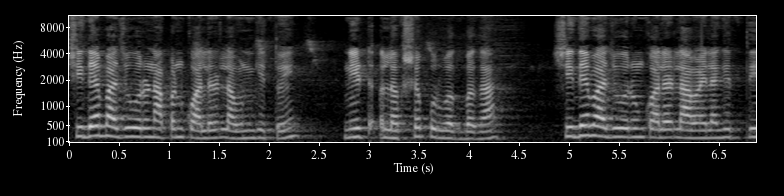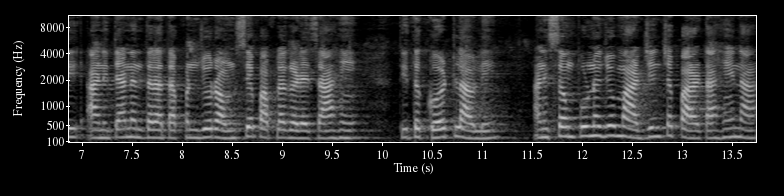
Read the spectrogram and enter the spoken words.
शिद्या बाजूवरून आपण कॉलर लावून घेतोय. नीट लक्षपूर्वक बघा. शिदे बाजूवरून कॉलर लावायला घेतली आणि त्यानंतर आता आपण जो राऊंड शेप आपला गड्याचा आहे तिथं कट लावले. आणि संपूर्ण जो मार्जिनचा पार्ट आहे ना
